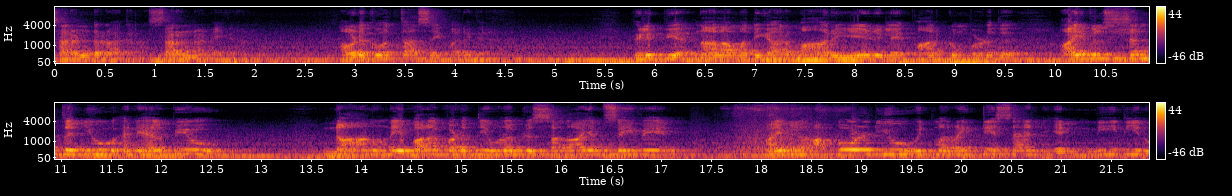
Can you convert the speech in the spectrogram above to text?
சரண்டர் ஆகிறான் சரணடைகிறான். அவனுக்கு ஒத்தாசை வருகிறான் பிலிப்பியர் நாலாம் அதிகாரம் ஆறு ஏழிலே பார்க்கும் பொழுது I will strengthen you and help you நான் உன்னை பலப்படுத்தி உனக்கு சகாயம் செய்வேன். I will uphold you with my righteous hand என் நீதியின்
